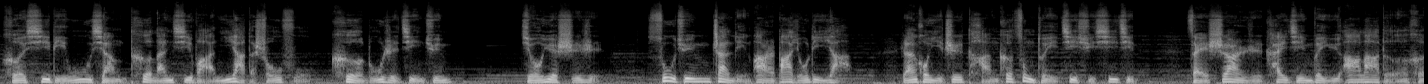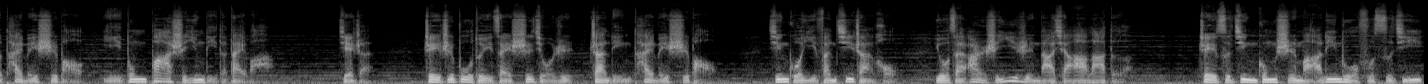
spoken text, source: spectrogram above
和西比乌向特兰西瓦尼亚的首府克卢日进军。九月十日，苏军占领阿尔巴尤利亚，然后一支坦克纵队继续西进。在十二日开进位于阿拉德和泰梅什堡以东八十英里的代瓦，接着，这支部队在十九日占领泰梅什堡，经过一番激战后，又在二十一日拿下阿拉德。这次进攻使马利诺夫斯基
